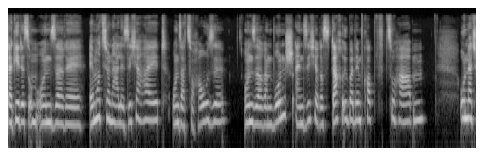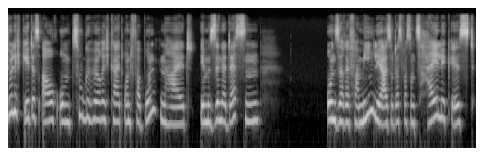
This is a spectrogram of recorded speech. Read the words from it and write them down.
Da geht es um unsere emotionale Sicherheit, unser Zuhause, unseren Wunsch, ein sicheres Dach über dem Kopf zu haben. Und natürlich geht es auch um Zugehörigkeit und Verbundenheit im Sinne dessen, unsere Familie, also das, was uns heilig ist,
